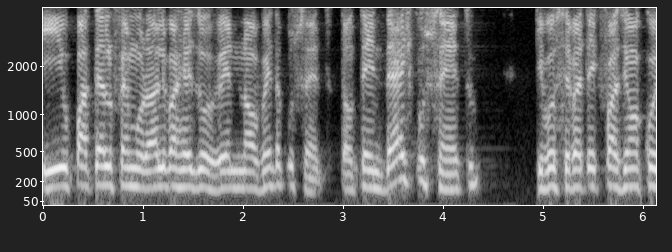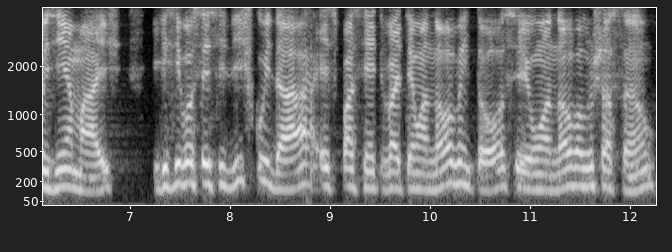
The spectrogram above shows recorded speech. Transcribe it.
e o patelo femoral ele vai resolver 90%. Então tem 10% que você vai ter que fazer uma coisinha a mais e que se você se descuidar, esse paciente vai ter uma nova entorse, uma nova luxação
